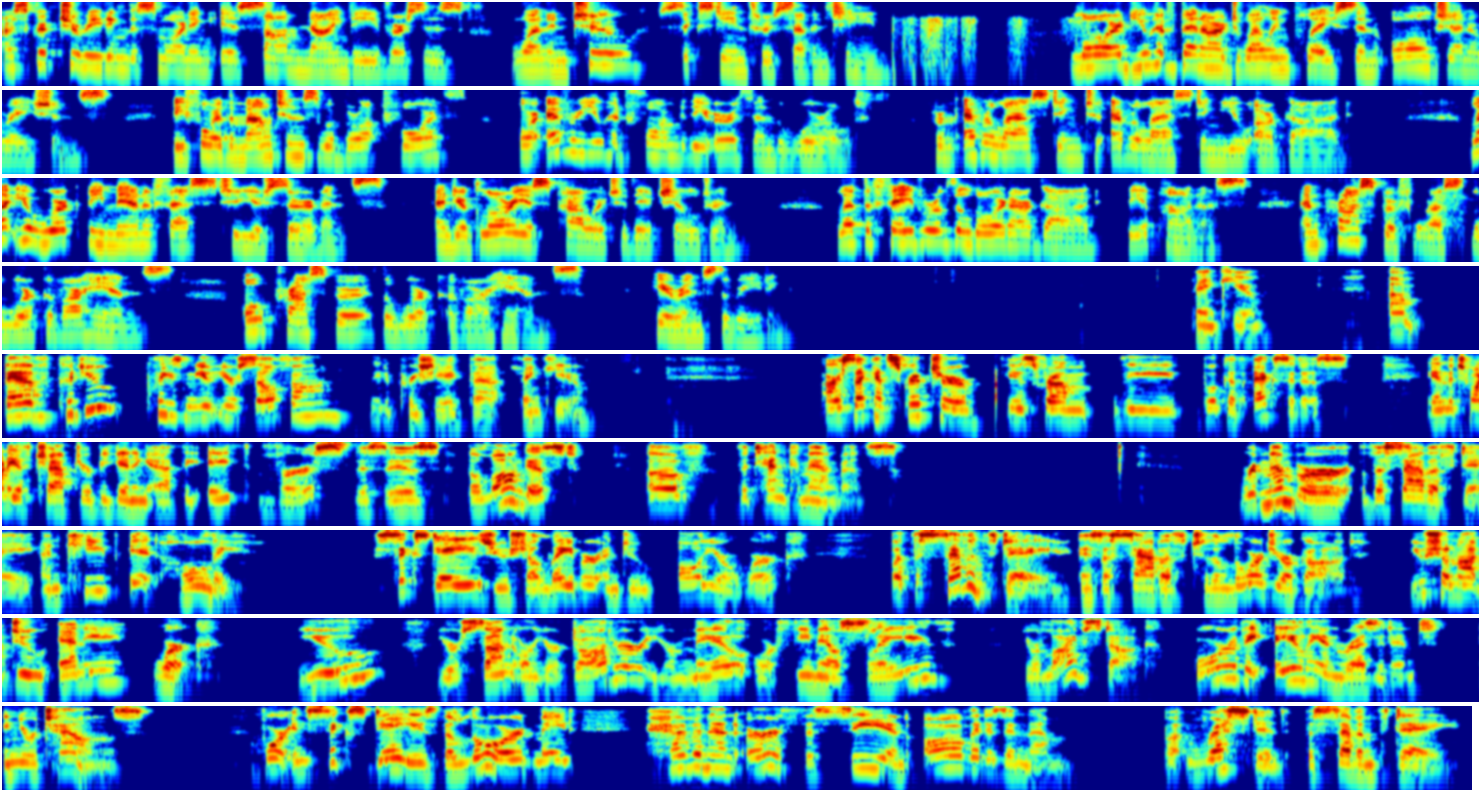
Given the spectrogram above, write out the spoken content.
Our scripture reading this morning is Psalm 90, verses 1 and 2, 16 through 17. Lord, you have been our dwelling place in all generations. Before the mountains were brought forth, or ever you had formed the earth and the world, from everlasting to everlasting, you are God. Let your work be manifest to your servants, and your glorious power to their children. Let the favor of the Lord our God be upon us, and prosper for us the work of our hands. O prosper the work of our hands. Here ends the reading. Thank you. Um, Bev, could you please mute your cell phone? We'd appreciate that. Thank you. Our second scripture is from the book of Exodus, in the 20th chapter, beginning at the eighth verse. This is the longest of the Ten Commandments. Remember the Sabbath day and keep it holy. Six days you shall labor and do all your work, but the seventh day is a Sabbath to the Lord your God. You shall not do any work. You, your son or your daughter, your male or female slave, your livestock, or the alien resident in your towns. For in six days the Lord made heaven and earth, the sea, and all that is in them, but rested the seventh day.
